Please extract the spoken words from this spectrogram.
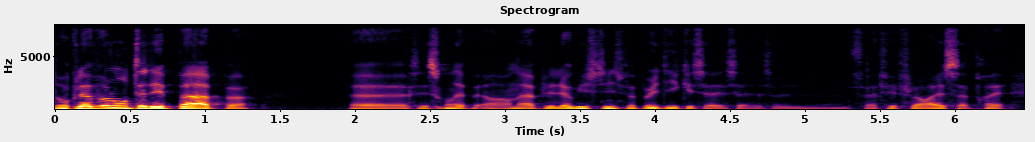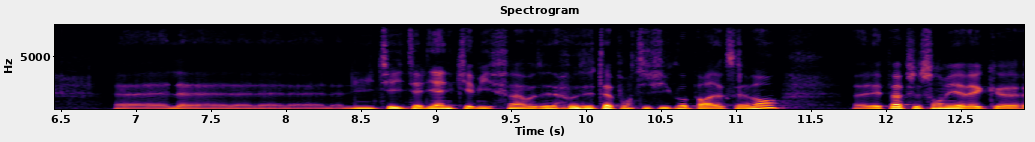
Donc la volonté des papes, euh, c'est ce qu'on a, appelé l'augustinisme politique, et ça, a fait Flores après euh, l'unité italienne qui a mis fin aux, États pontificaux, paradoxalement. Euh, les papes se sont mis avec, à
